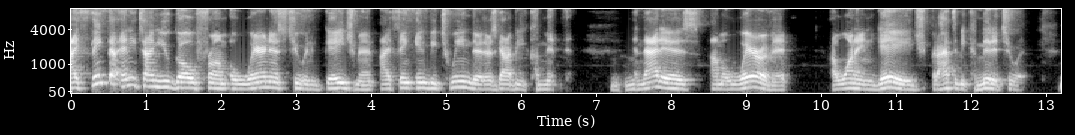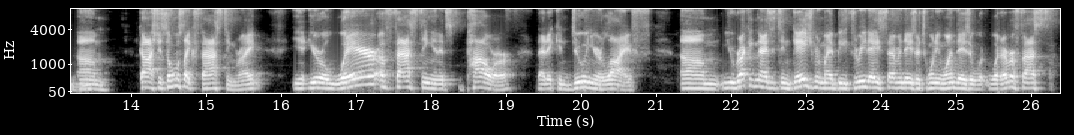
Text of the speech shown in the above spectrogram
I think that anytime you go from awareness to engagement, I think in between there, there's got to be commitment. Mm-hmm. And that is, I'm aware of it. I want to engage, but I have to be committed to it. Mm-hmm. Um, gosh, it's almost like fasting, right? You're aware of fasting and its power that it can do in your life. Um, you recognize its engagement might be three days, seven days, or 21 days, or whatever fast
